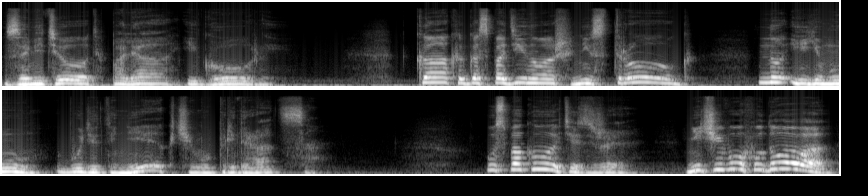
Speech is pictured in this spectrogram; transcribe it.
заметет поля и горы. Как господин ваш не строг, но и ему будет не к чему придраться. Успокойтесь же, ничего худого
